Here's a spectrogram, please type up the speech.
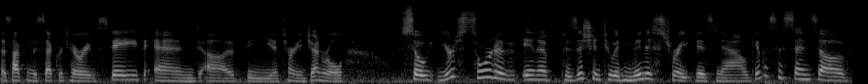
aside from the Secretary of State and uh, the Attorney General. So you're sort of in a position to administrate this now. Give us a sense of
